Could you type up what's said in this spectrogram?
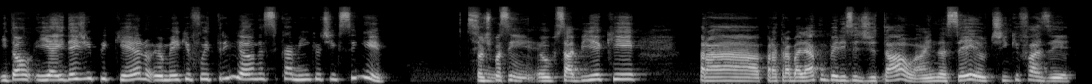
Então, e aí desde pequeno eu meio que fui trilhando esse caminho que eu tinha que seguir. Sim. Então, tipo assim, eu sabia que para trabalhar com perícia digital, ainda sei, eu tinha que fazer.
